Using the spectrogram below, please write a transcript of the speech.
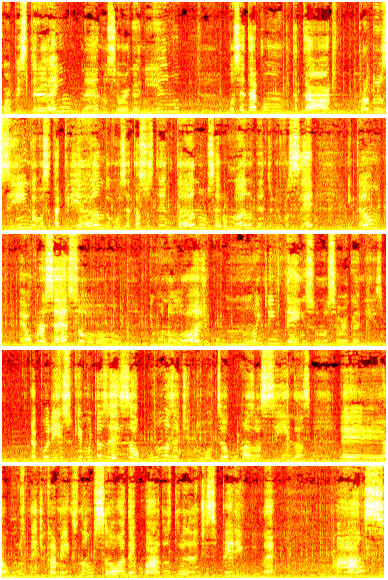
corpo estranho, né, no seu organismo você está tá, tá produzindo, você está criando, você está sustentando um ser humano dentro de você. Então, é um processo imunológico muito intenso no seu organismo. É por isso que muitas vezes algumas atitudes, algumas vacinas, é, alguns medicamentos não são adequados durante esse período, né? Mas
